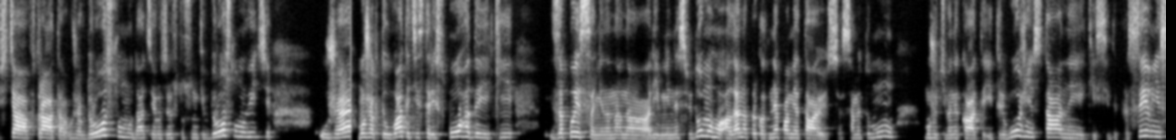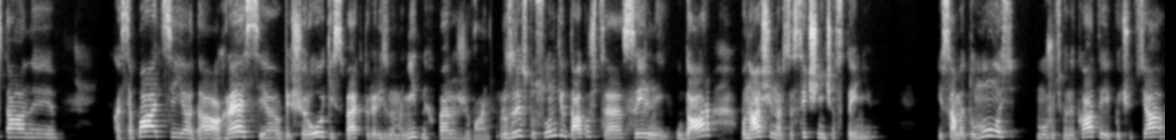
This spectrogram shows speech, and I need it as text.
ось ця втрата вже в дорослому, да, цей розрив стосунків в дорослому віці, вже може активувати ті старі спогади, які записані на, на, на рівні несвідомого, але, наприклад, не пам'ятаються. Саме тому можуть виникати і тривожні стани, якісь і депресивні стани, якась апатія, да, агресія, широкий спектр різноманітних переживань. Розрив стосунків також це сильний удар по нашій нарцисичній частині. І саме тому ось можуть виникати і почуття,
